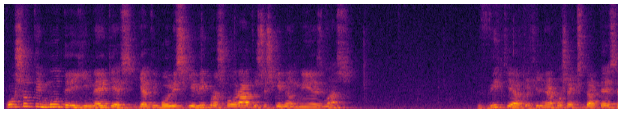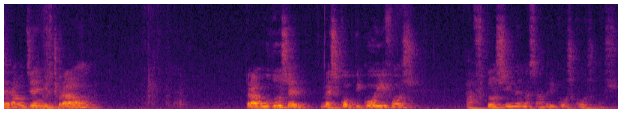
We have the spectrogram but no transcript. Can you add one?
πόσο τιμούνται οι γυναίκες για την πολυσχηδή προσφορά τους στις κοινωνίες μας. Δίκαια το 1964 ο Τζέμις Μπράουν τραγουδούσε με σκοπτικό ύφος «Αυτός είναι ένας ανδρικός κόσμος».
